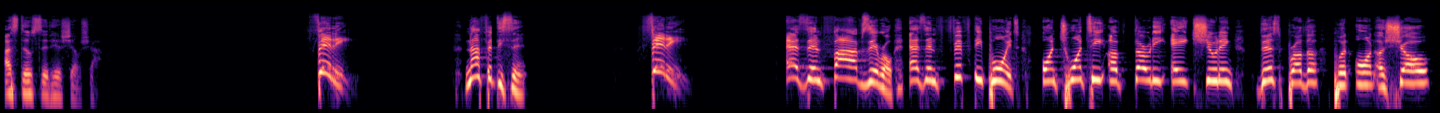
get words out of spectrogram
I still sit here shell shocked. 50, not 50 Cent, 50, as in 5 0, as in 50 points on 20 of 38 shooting. This brother put on a show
